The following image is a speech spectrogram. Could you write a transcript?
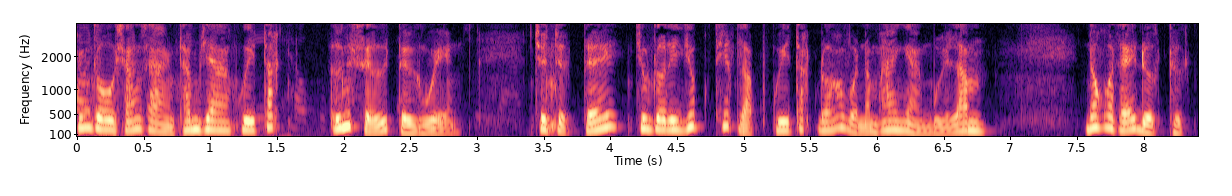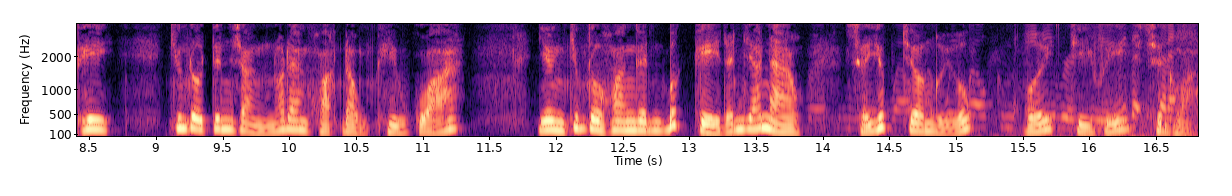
Chúng tôi sẵn sàng tham gia quy tắc ứng xử tự nguyện. Trên thực tế, chúng tôi đã giúp thiết lập quy tắc đó vào năm 2015. Nó có thể được thực thi. Chúng tôi tin rằng nó đang hoạt động hiệu quả. Nhưng chúng tôi hoan nghênh bất kỳ đánh giá nào sẽ giúp cho người Úc với chi phí sinh hoạt.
